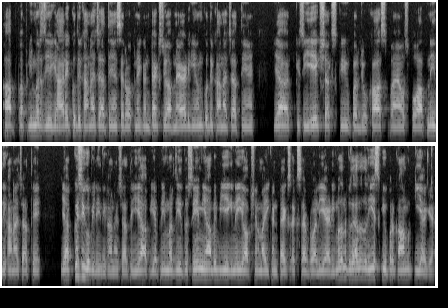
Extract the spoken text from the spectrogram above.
आप अपनी मर्ज़ी है कि हर एक को दिखाना चाहते हैं, सिर्फ़ अपने कंटेक्ट जो आपने ऐड किए उनको दिखाना चाहते हैं, या किसी एक शख्स के ऊपर जो ख़ास है, उसको आप नहीं दिखाना चाहते। या किसी को भी नहीं दिखाना चाहते, ये आपकी अपनी मर्ज़ी है तो सेम यहाँ पे भी एक नई ऑप्शन माई कंटेक्ट एक्सेप्ट वाली ऐड मतलब ज़्यादातर ये इसके ऊपर काम किया गया।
